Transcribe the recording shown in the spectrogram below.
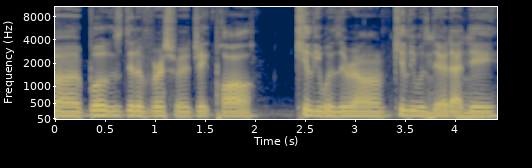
uh, Bugs did a verse for Jake Paul. Killy was around. Killy was there that Mhm. day.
